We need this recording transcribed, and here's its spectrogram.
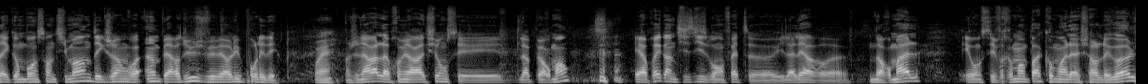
avec un bon sentiment. Dès que j'en vois un perdu, je vais vers lui pour l'aider. Ouais. En général, la première action, c'est de l'apeurement. et après, quand ils se disent, bon, en fait, euh, il a l'air euh, normal et on sait vraiment pas comment aller à Charles de Gaulle,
